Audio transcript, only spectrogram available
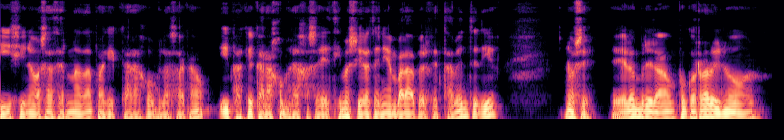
y si no vas a hacer nada, ¿para qué carajo me la has sacado? ¿Y para qué carajo me la dejas ahí encima? Si yo la tenía embalada perfectamente, tío. No sé, el hombre era un poco raro y no,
